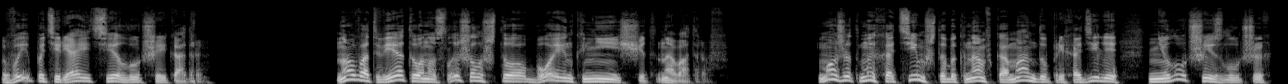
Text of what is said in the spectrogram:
вы потеряете лучшие кадры. Но в ответ он услышал, что Боинг не ищет новаторов. Может, мы хотим, чтобы к нам в команду приходили не лучшие из лучших,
